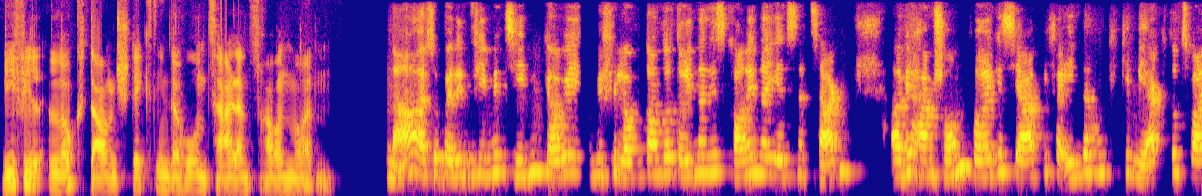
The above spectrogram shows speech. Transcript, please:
Wie viel Lockdown steckt in der hohen Zahl an Frauenmorden? Na, also bei den Femiziden, glaube ich, wie viel Lockdown da drinnen ist, kann ich Ihnen jetzt nicht sagen. Wir haben schon voriges Jahr die Veränderung gemerkt, und zwar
